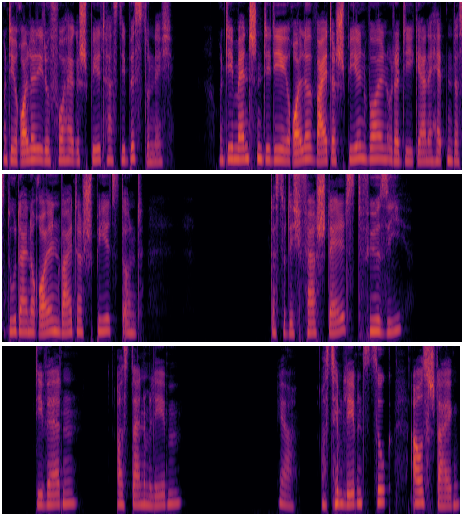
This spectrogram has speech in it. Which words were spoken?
Und die Rolle, die du vorher gespielt hast, die bist du nicht. Und die Menschen, die die Rolle weiter spielen wollen oder die gerne hätten, dass du deine Rollen weiter spielst und dass du dich verstellst für sie, die werden aus deinem Leben, ja, aus dem Lebenszug aussteigen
